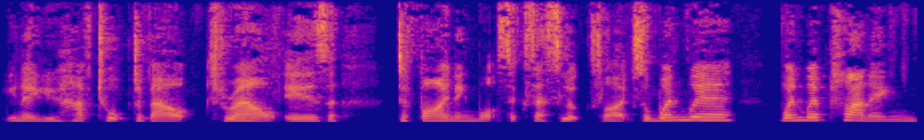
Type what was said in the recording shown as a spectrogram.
you know, you have talked about throughout is defining what success looks like. So when we're when we're planning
